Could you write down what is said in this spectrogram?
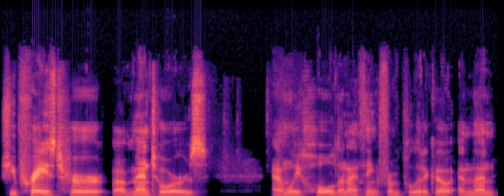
She praised her uh, mentors, Emily Holden, I think from Politico, and then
